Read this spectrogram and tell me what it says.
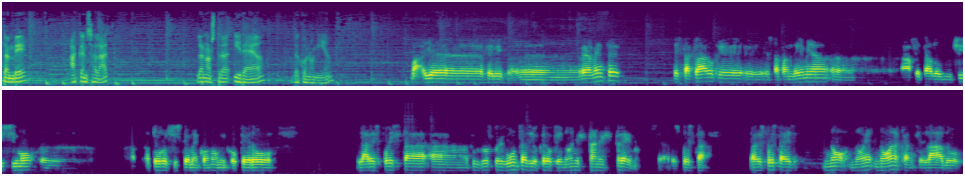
També ha cancel·lat la nostra idea d'economia. Ma, eh, Felipe, eh, realmente está claro que eh, esta pandemia eh, ha afectado muchísimo a, todo el sistema económico, pero la respuesta a tus dos preguntas yo creo que no es tan extrema. La, respuesta, la respuesta es no, no, es, no ha cancelado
